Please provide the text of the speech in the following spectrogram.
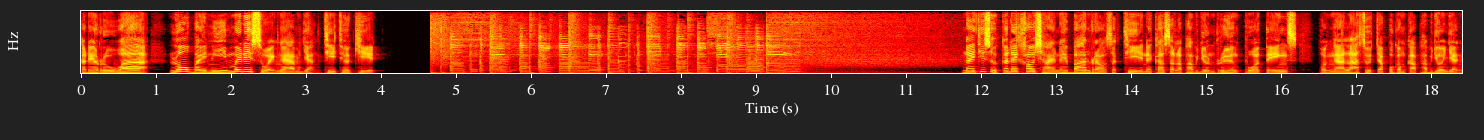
ก็ได้รู้ว่า โลกใบนี้ไม่ได้สวยงามอย่างที่เธอคิดในที่สุดก็ได้เข้าฉายในบ้านเราสักทีนะครับสำหรับภาพยนตร์เรื่อง Poor Things ผลงานล่าสุดจากผู้กำกับภาพยนตร์อย่าง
